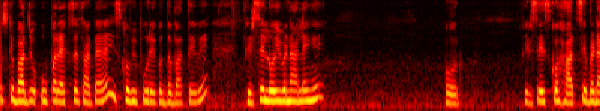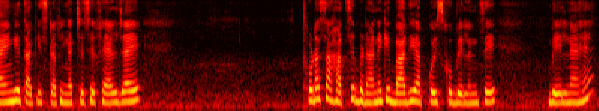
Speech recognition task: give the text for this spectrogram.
उसके बाद जो ऊपर एक्सेस आटा है, इसको भी पूरे को दबाते हुए फिर से लोई बना लेंगे। और फिर से इसको हाथ से बढ़ाएँगे ताकि स्टफिंग अच्छे से फैल जाए। थोड़ा सा हाथ से बढ़ाने के बाद ही आपको इसको बेलन से बेलना है।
